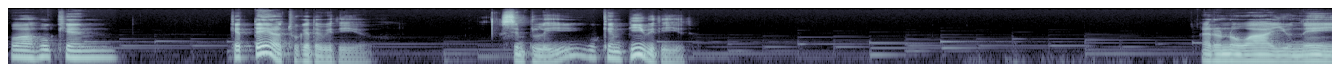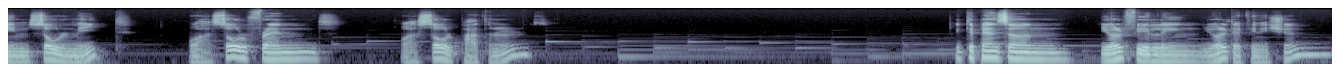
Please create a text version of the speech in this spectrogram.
or who can get there together with you. Simply, who can be with you. I don't know why you name soulmate or soul friends or soul partners. It depends on your feeling, your definition.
